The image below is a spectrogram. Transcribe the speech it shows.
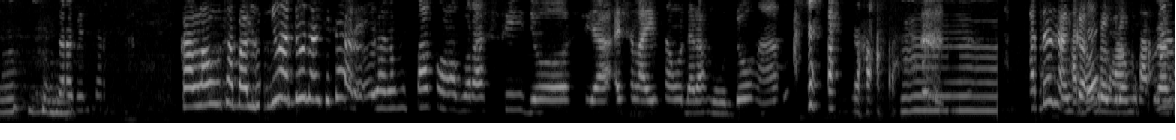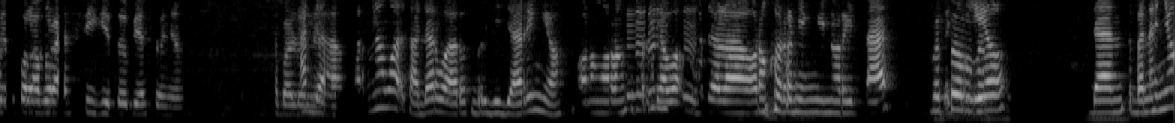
Hmm. bisa bisa kalau sabalunnya ada nggak sih kak. Dalam lupa kolaborasi Jos ya eh, selain sama darah mudo ha. Hmm, ada ya, program-program kolaborasi gitu biasanya. Sabalunnya ada karena Wak sadar Wak harus berjejaring ya. Orang-orang seperti Hmm, Awak hmm. itu adalah orang-orang yang minoritas betul betul. Kecil dan sebenarnya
